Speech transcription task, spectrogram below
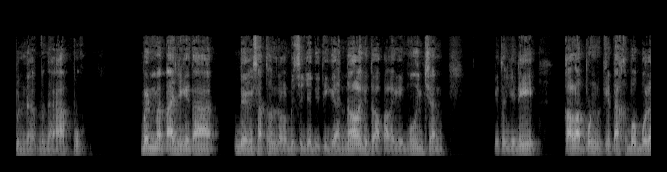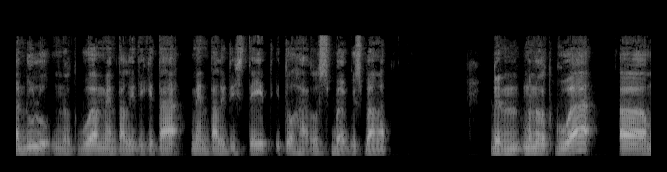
benar-benar rapuh. Benar aja kita dari satu nol bisa jadi tiga nol gitu, apalagi Munchen gitu. Jadi kalaupun kita kebobolan dulu, menurut gue mentality kita, mentality state itu harus bagus banget. Dan menurut gue um,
